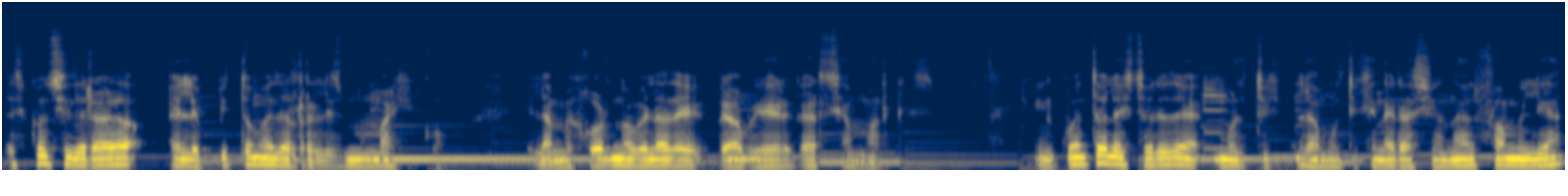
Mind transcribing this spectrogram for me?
Es considerada el epítome del realismo mágico y la mejor novela de Gabriel García Márquez, quien cuenta la historia de la multigeneracional familia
